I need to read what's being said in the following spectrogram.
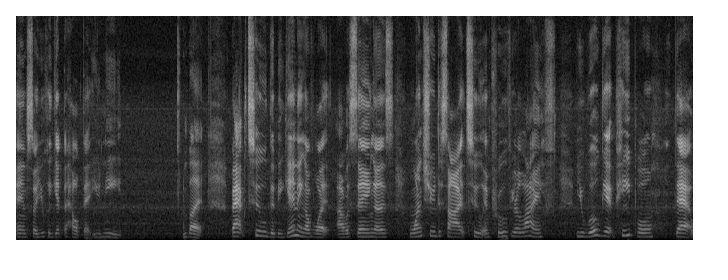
and so you could get the help that you need. But back to the beginning of what I was saying is once you decide to improve your life, you will get people that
